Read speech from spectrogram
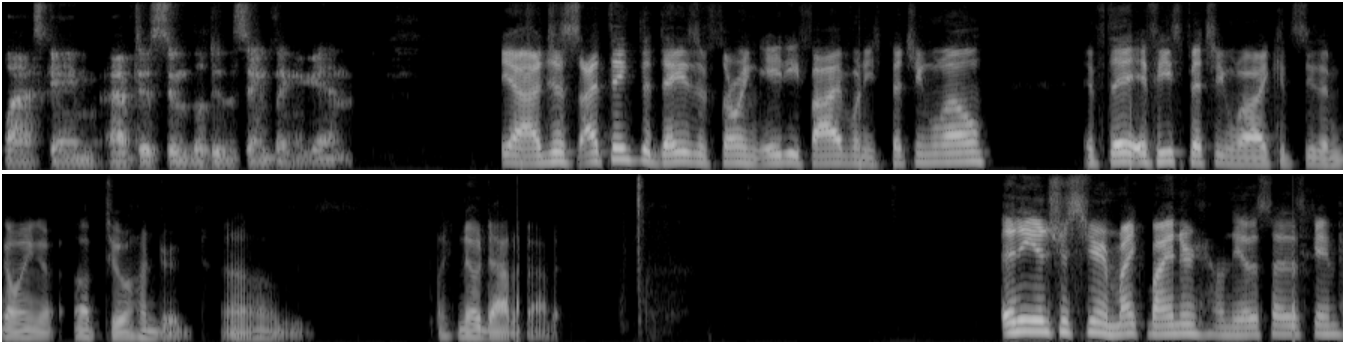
last game. I have to assume they'll do the same thing again. Yeah, I just I think the days of throwing 85 when he's pitching well, if they if he's pitching well, I could see them going up to 100. Um, like no doubt about it. Any interest here in Mike Minor on the other side of this game?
